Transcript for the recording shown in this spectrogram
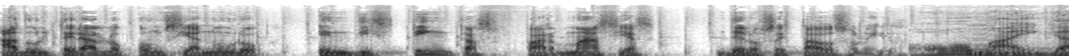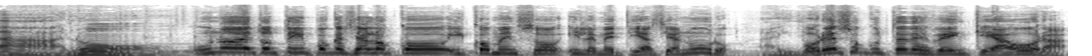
a adulterarlo con cianuro en distintas farmacias de los Estados Unidos. Oh, my God, no. Uno de estos tipos que se alocó y comenzó y le metía cianuro. Por eso que ustedes ven que ahora,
